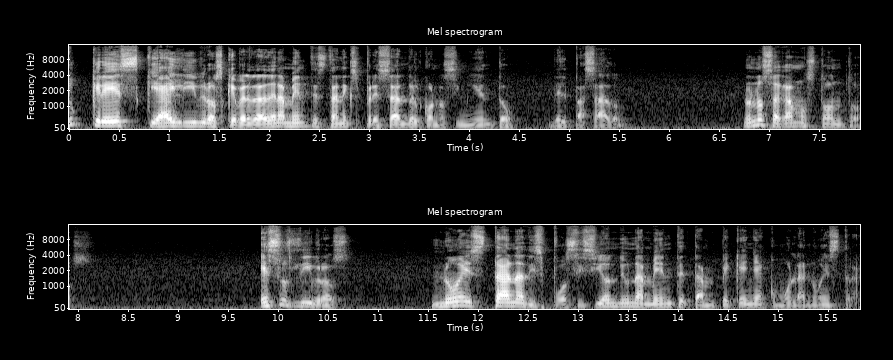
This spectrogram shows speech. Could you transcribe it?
¿Tú crees que hay libros que verdaderamente están expresando el conocimiento del pasado? No nos hagamos tontos. Esos libros no están a disposición de una mente tan pequeña como la nuestra.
